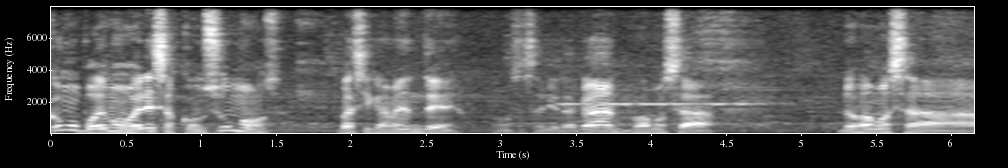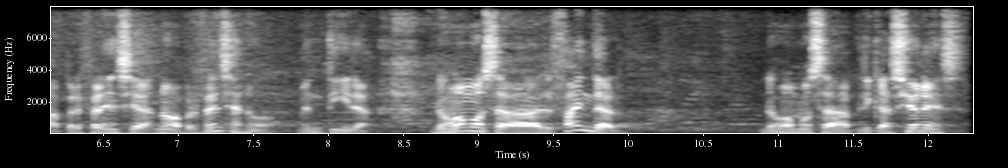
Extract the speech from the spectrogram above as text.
¿Cómo podemos ver esos consumos? Básicamente, vamos a salir de acá, nos vamos a. Nos vamos a preferencia. No, a preferencias no, mentira. Nos vamos al Finder. Nos vamos a aplicaciones.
